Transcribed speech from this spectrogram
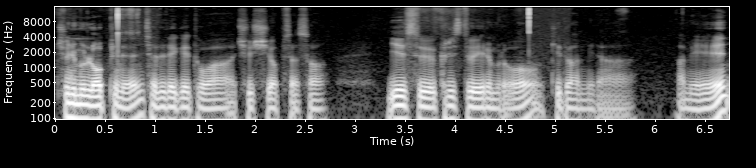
주님을 높이는 저들에게 도와 주시옵소서. 예수 그리스도의 이름으로 기도합니다. 아멘.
